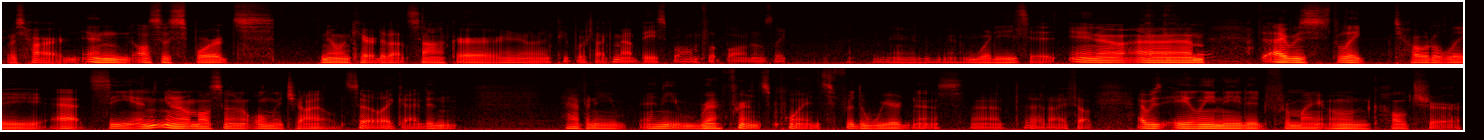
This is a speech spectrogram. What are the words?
it was hard. And also sports, no one cared about soccer. You know, people were talking about baseball and football, and I was like, "Man, what is it? You know, um, I was like totally at sea, and you know, I'm also an only child, so like I didn't have any any reference points for the weirdness that, that I felt. I was alienated from my own culture.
